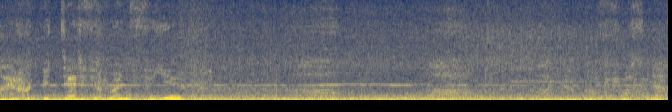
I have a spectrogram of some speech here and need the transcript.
I would be dead if it weren't for you. Oh, no more frost now.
